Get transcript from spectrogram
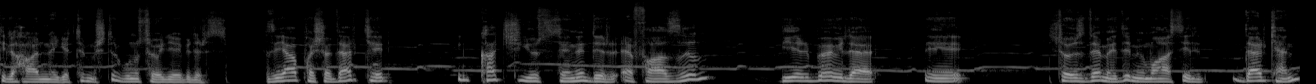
dili haline getirmiştir. Bunu söyleyebiliriz. Ziya Paşa der ki kaç yüz senedir efazıl bir böyle e, söz demedi mümasil derken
